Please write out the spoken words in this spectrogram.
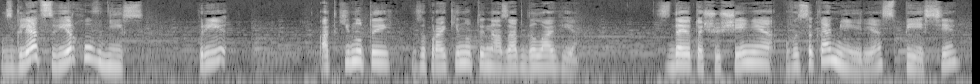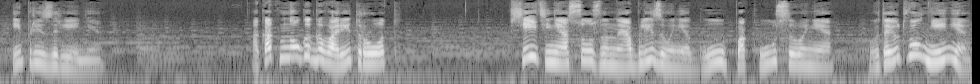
Взгляд сверху вниз при откинутой, запрокинутой назад голове. Создает ощущение высокомерия, спеси и презрения – а как много говорит рот. Все эти неосознанные облизывания губ, покусывания выдают волнение,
